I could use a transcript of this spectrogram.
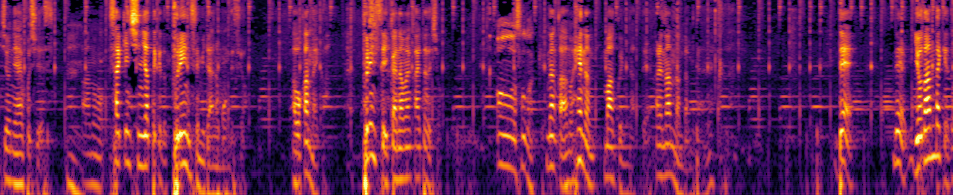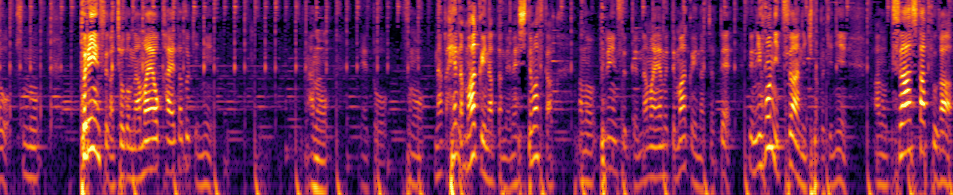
非常にややこしいです。うん。あの最近死んじゃったけどプリンスみたいなもんですよ。あわかんないか。プリンスって一回名前変えたでしょ。ああそうだっけ。なんかあの変なマークになってあれ何なんだみたいなね。でで余談だけどそのプリンスがちょうど名前を変えた時にあのえっ、とそのなんか変なマークになったんだよね。知ってますか？あのプリンスって名前やめてマークになっちゃって。で日本にツアーに来た時にあのツアースタッフが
